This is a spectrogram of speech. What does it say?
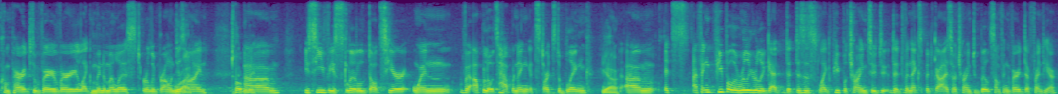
compare it to very, very like minimalist early Braun design. Right. Totally. Um, you see these little dots here when the upload's happening it starts to blink. Yeah. Um, it's i think people really really get that this is like people trying to do that the Nextbit guys are trying to build something very different here.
